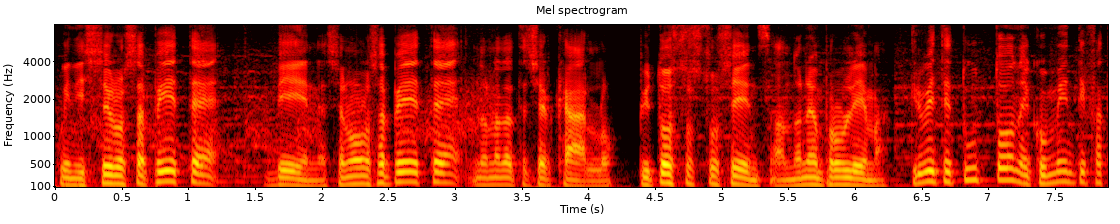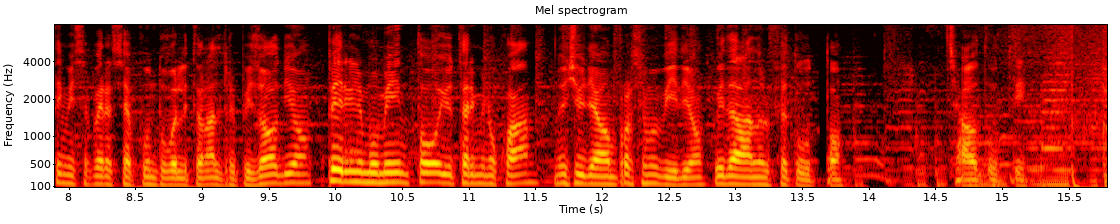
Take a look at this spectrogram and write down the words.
Quindi se lo sapete, bene, se non lo sapete, non andate a cercarlo. Piuttosto sto senza, non è un problema. Scrivete tutto nei commenti, fatemi sapere se appunto volete un altro episodio. Per il momento io termino qua, noi ci vediamo al prossimo video. Qui da Lanolf è tutto. Ciao a tutti.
